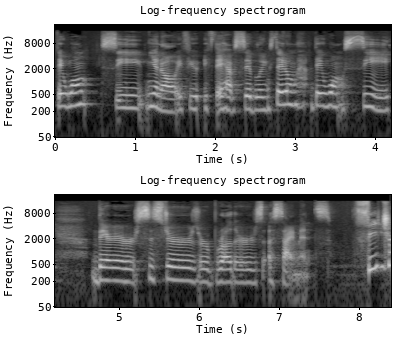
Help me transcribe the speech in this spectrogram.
They won't see you know if you if they have siblings they don't they won't see their sisters or brothers assignments. Feature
